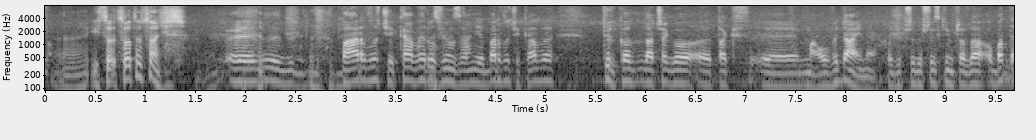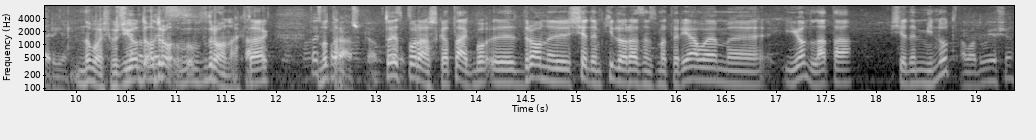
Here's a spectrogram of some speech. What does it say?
E, I co, co o tym sądzisz? E, e, bardzo ciekawe rozwiązanie, bardzo ciekawe. Tylko dlaczego e, tak e, mało wydajne? Chodzi przede wszystkim prawda, o baterie. No właśnie, chodzi No o, o dro- jest- w dronach, tak. tak? To jest no porażka. Tak, to jest porażka, tak, bo y, drony 7 kg razem z materiałem y, i on lata 7 minut A ładuje się?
